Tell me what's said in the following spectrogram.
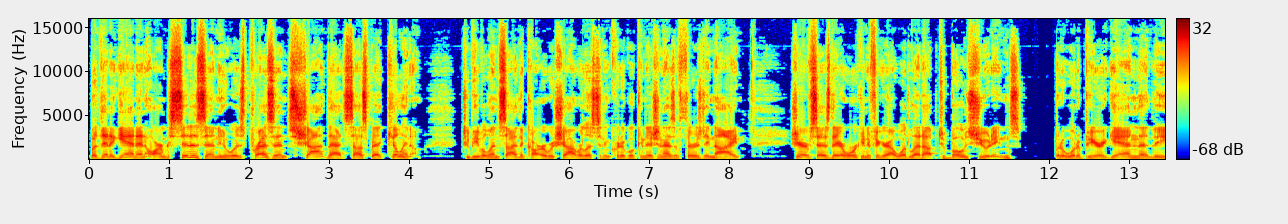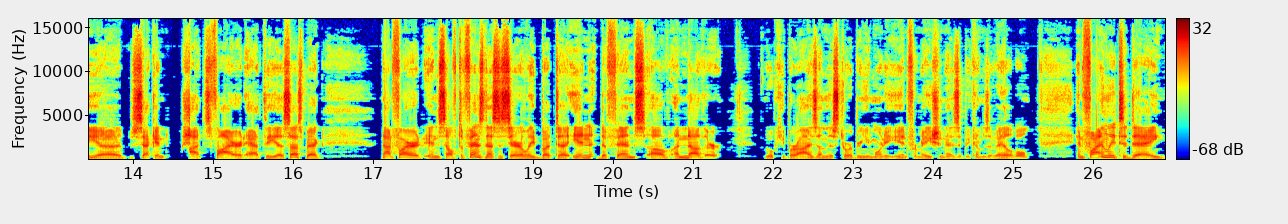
But then again, an armed citizen who was present shot that suspect, killing him. Two people inside the car who were shot were listed in critical condition as of Thursday night. Sheriff says they are working to figure out what led up to both shootings, but it would appear again that the uh, second shots fired at the uh, suspect not fired in self defense necessarily, but uh, in defense of another. We'll keep our eyes on this story, bringing more information as it becomes available. And finally, today,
